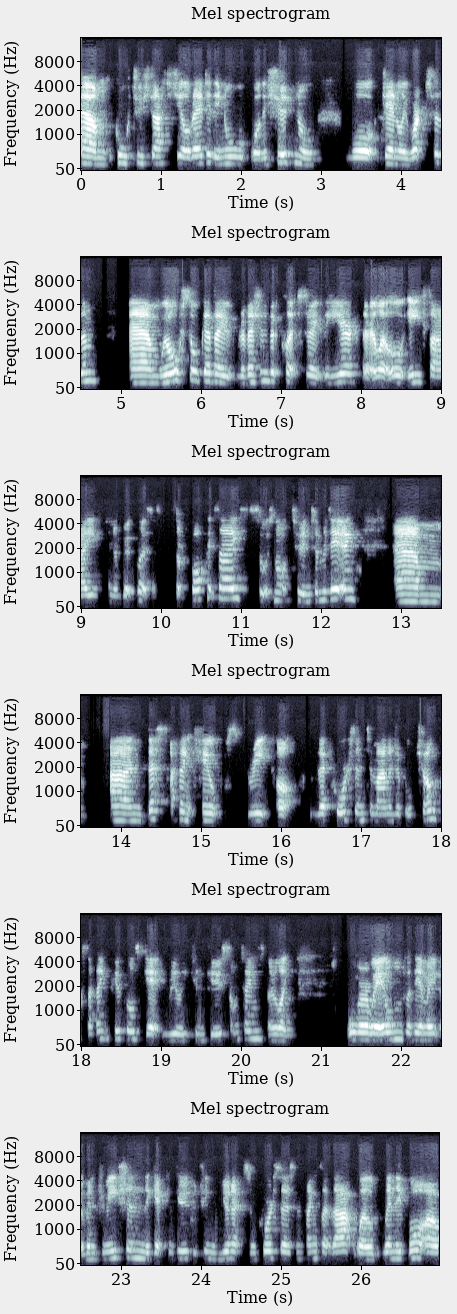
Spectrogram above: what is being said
um, go-to strategy already. They know, or they should know, what generally works for them. Um, we also give out revision booklets throughout the year. They're little A5 kind of booklets, sort of pocket size, so it's not too intimidating. Um, and this, I think, helps break up the course into manageable chunks. I think pupils get really confused sometimes. They're like overwhelmed with the amount of information. They get confused between units and courses and things like that. Well, when they've got a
